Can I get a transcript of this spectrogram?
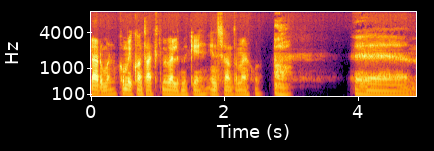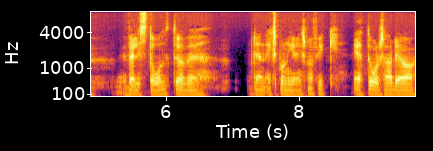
lärdomen. Kom i kontakt med väldigt mycket intressanta människor. Ja. Eh, väldigt stolt över den exponering som jag fick. Ett år så hade jag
